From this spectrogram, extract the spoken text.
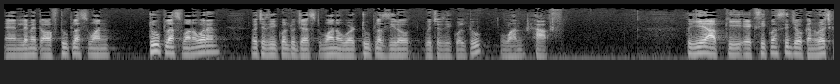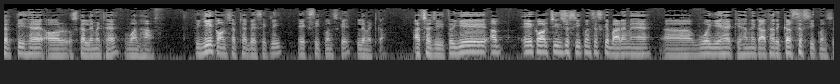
and limit of two plus one two plus one over just equal to just one over two plus zero to one half تو یہ آپ کی ایک تھی جو کنورٹ کرتی ہے اور اس کا لمٹ ہے ون ہاف تو یہ کانسپٹ ہے بیسکلی ایک سیکوینس کے لمٹ کا اچھا جی تو یہ اب ایک اور چیز جو سیکوینس کے بارے میں ہے وہ یہ ہے کہ ہم نے کہا تھا ریکرسو سیکوینس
